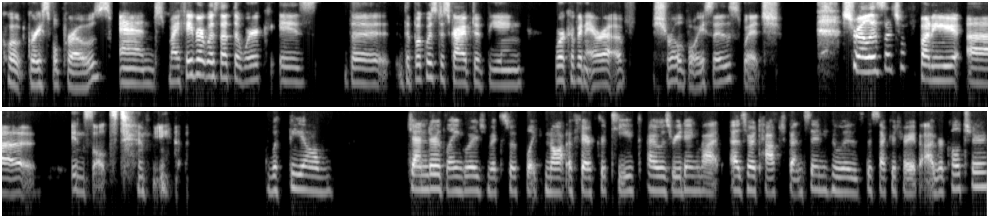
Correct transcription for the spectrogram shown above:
quote graceful prose and my favorite was that the work is the the book was described of being work of an era of shrill voices which shrill is such a funny uh insult to me. With the um gendered language mixed with like not a fair critique i was reading that ezra taft benson who is the secretary of agriculture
